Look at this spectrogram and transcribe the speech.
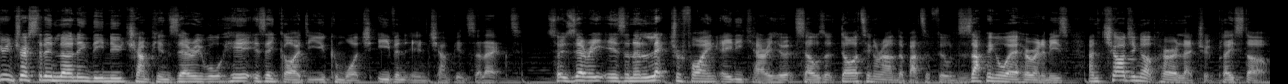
you're interested in learning the new champion Zeri, well here is a guide that you can watch even in Champion Select. So Zeri is an electrifying AD carry who excels at darting around the battlefield, zapping away her enemies and charging up her electric playstyle.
